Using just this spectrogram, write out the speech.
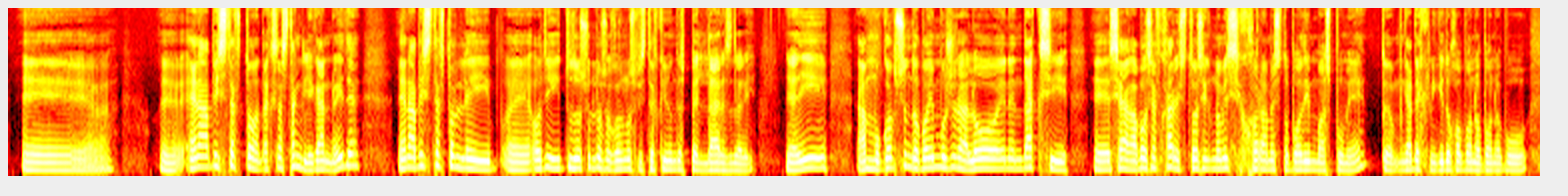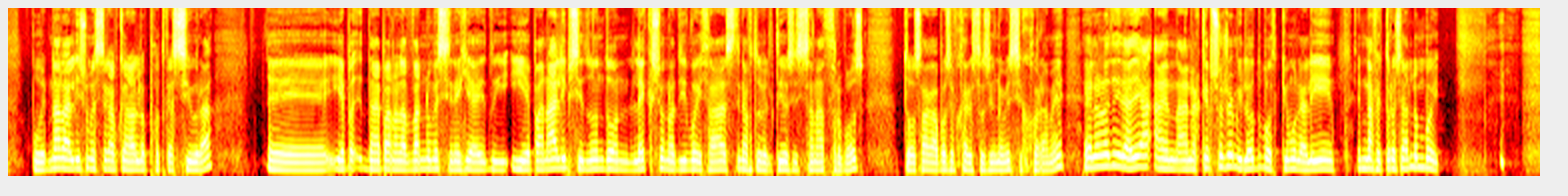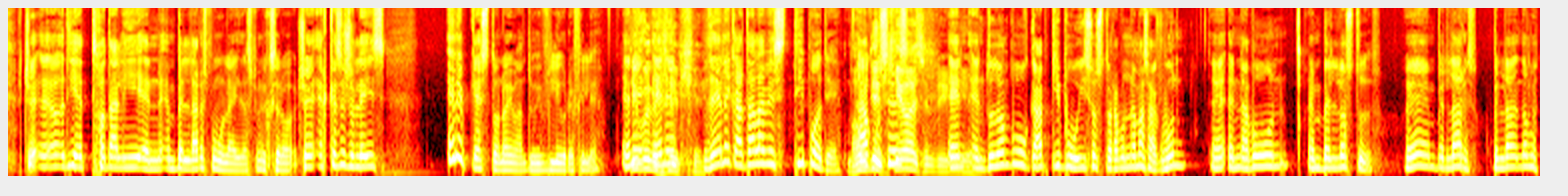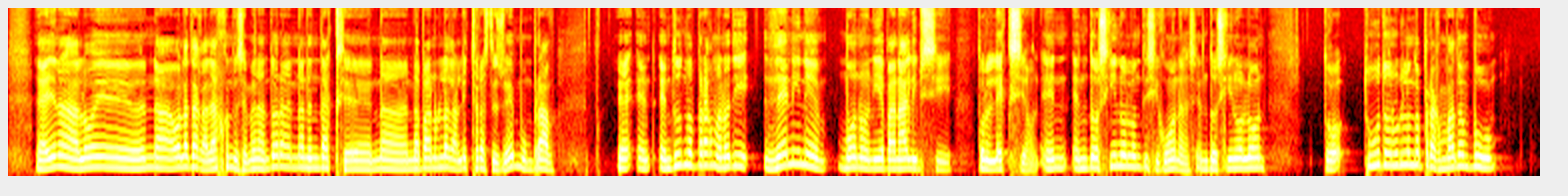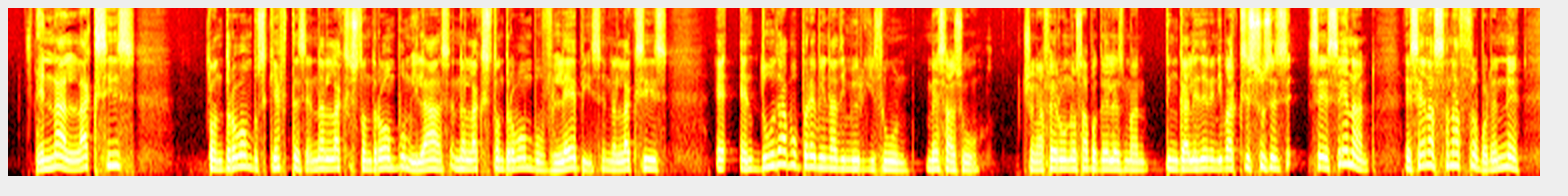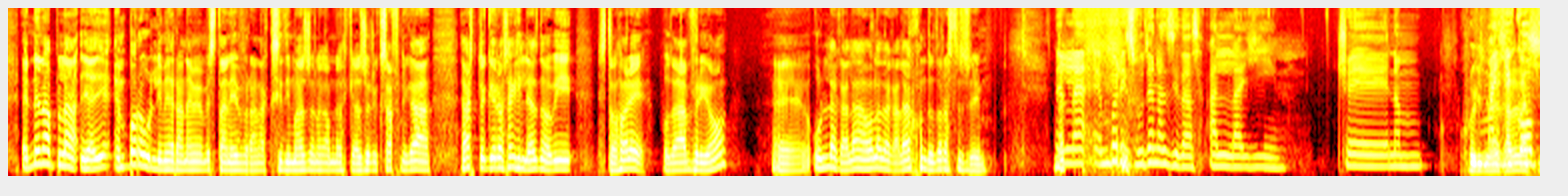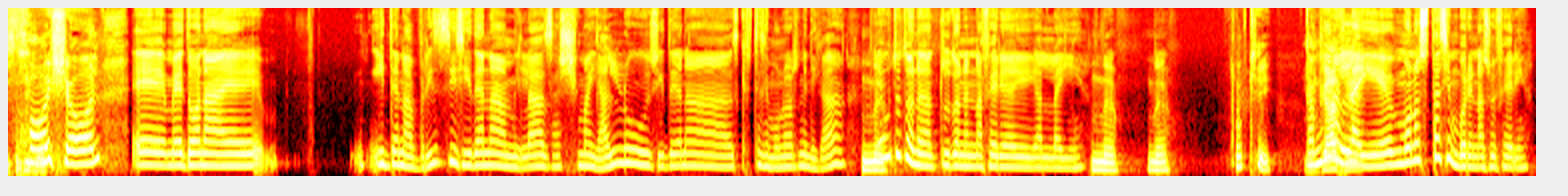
ε, ε, ένα απίστευτο, εντάξει, στα αγγλικά εννοείται, ένα απίστευτο λέει ε, ότι τούτος ούλος ο κόσμος πιστεύει ότι είναι πελάρες δηλαδή. Δηλαδή, αν μου κόψουν το πόδι μου και λέω, είναι εντάξει, ε, σε αγαπώ, σε ευχαριστώ, συγγνώμη, συγχώρα μες στο πόδι μου, ας πούμε, το, μια τεχνική του έχω πόνο πόνο που, που να αναλύσουμε σε κάποιον άλλο podcast σίγουρα, ε, να επαναλαμβάνουμε συνέχεια η επανάληψη των, των λέξεων ότι βοηθάς στην αυτοβελτίωση σαν άνθρωπος. Το αγαπώ, σε ευχαριστώ, συγγνώμη, συγχώρα με. Έλα ότι δηλαδή, αν, αν αρκέψω και μιλώ του ποθκιού μου, δηλαδή, να φυτρώσει άλλον μπόι. Ε, ότι είναι totally εμπελάρες που μου λέει, ας πούμε, ξέρω. Και έρχεσαι και λέεις, δεν έπιασες το νόημα του βιβλίου, ρε φίλε. Δεν κατάλαβες τίποτε. Μα ούτε σκέφασαι το βιβλίο. Εν τούτο που κάποιοι που ίσως τώρα που να μας ακούν, να πούν εμπελός τούτος. Ε, μπελάρες. Δηλαδή να λέω όλα τα καλά έρχονται σε μένα τώρα, να είναι εντάξει, να πάνε όλα καλύτερα στη ζωή μου, μπράβο. Εν τούτο πράγμα ότι δεν είναι μόνο η επανάληψη των λέξεων, εν το σύνολο της εικόνας, εν το σύνολο το, τούτων όλων των πραγμάτων που να αλλάξεις τον τρόπο που σκέφτεσαι, να αλλάξεις τον τρόπο που μιλάς, να αλλάξεις τον τρόπο που βλέπεις, να αλλάξεις. Ε, εν τούτα που πρέπει να δημιουργηθούν μέσα σου και να φέρουν ως αποτέλεσμα την καλύτερη ύπαρξη σου σε, σε εσένα, εσένα σαν άνθρωπο. Ναι, ναι. Είναι απλά, δηλαδή, δεν μπορώ όλη μέρα να είμαι μες στα νεύρα, να ξετοιμάζω, να κάνω να θυκιάζω και ξαφνικά θα έρθει ο κύριος Αχιλιάς να πει στο χωρέ που το αύριο, ε, όλα καλά, όλα τα καλά έρχονται τώρα στη ζωή μου. Ναι, αλλά δεν μπορείς ούτε να ζητάς αλλαγή και ένα μαγικό potion ε, με το να ε, είτε να βρίζεις, είτε να μιλάς άσχημα για άλλους, είτε να σκέφτεσαι μόνο αρνητικά. Ναι. Και ούτε το, τούτο να φέρει η αλλαγή. Ναι, ναι. Οκ. Okay. Καμία κάθε... αλλαγή, ε, μόνο στάση μπορεί να σου φέρει.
